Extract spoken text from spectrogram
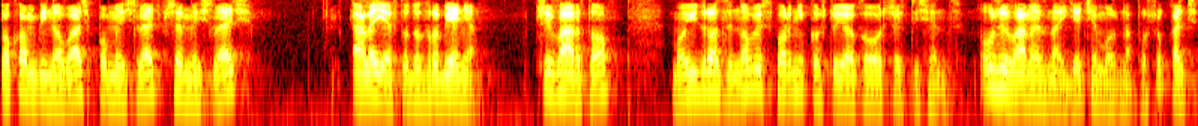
Pokombinować, pomyśleć, przemyśleć, ale jest to do zrobienia. Czy warto? Moi drodzy, nowy spornik kosztuje około 3000. Używane znajdziecie, można poszukać.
